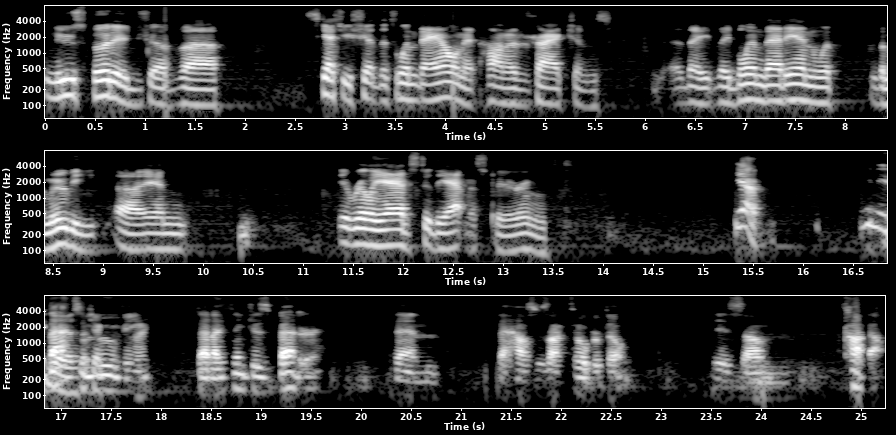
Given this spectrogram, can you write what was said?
news footage of uh, sketchy shit that's went down at haunted attractions. They they blend that in with the movie, uh, and it really adds to the atmosphere. And yeah, you need That's to a movie that I think is better than The House is October Built. Is um, Cop Out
